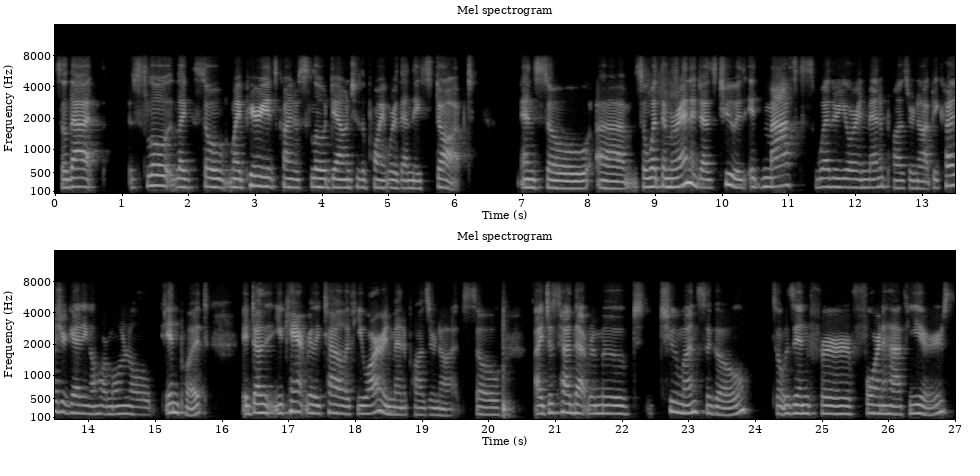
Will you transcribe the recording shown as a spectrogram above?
so that slow, like, so my periods kind of slowed down to the point where then they stopped. And so, um, so what the Mirena does too is it masks whether you're in menopause or not because you're getting a hormonal input. It does. You can't really tell if you are in menopause or not. So, I just had that removed two months ago. So it was in for four and a half years.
